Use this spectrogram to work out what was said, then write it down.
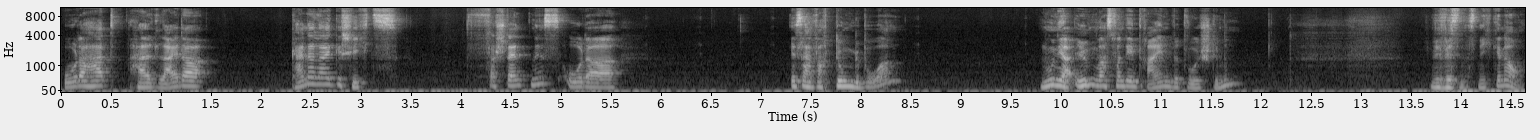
Oder hat halt leider keinerlei Geschichtsverständnis oder ist einfach dumm geboren. Nun ja, irgendwas von den dreien wird wohl stimmen. Wir wissen es nicht genau.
